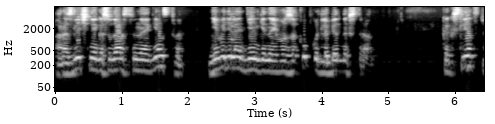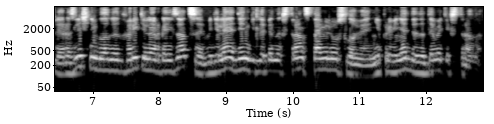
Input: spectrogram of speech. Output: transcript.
а различные государственные агентства не выделять деньги на его закупку для бедных стран. Как следствие, различные благотворительные организации, выделяя деньги для бедных стран, ставили условия не применять ДДТ в этих странах.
